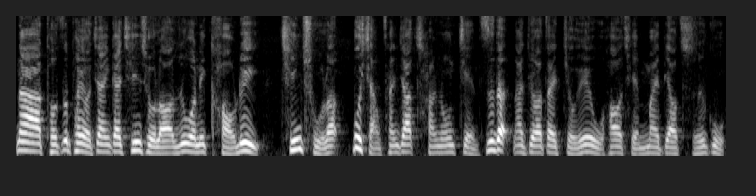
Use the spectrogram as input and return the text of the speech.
那投资朋友这样应该清楚了。如果你考虑清楚了，不想参加长荣减资的，那就要在九月五号前卖掉持股。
